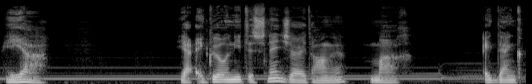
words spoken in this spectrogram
ja. Ja, ik wil niet de snitch uithangen, maar ik denk,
